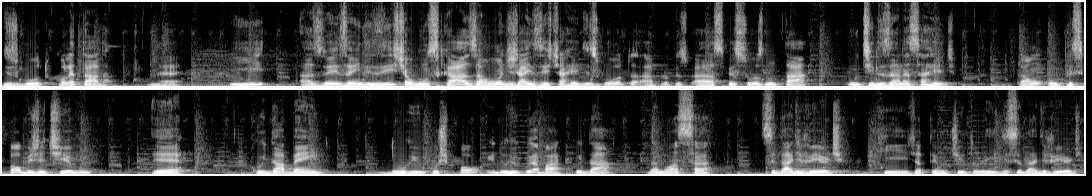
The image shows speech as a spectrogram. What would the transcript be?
de esgoto coletada, né? E às vezes ainda existe alguns casos onde já existe a rede de esgoto, própria, as pessoas não estão tá utilizando essa rede. Então, o principal objetivo é cuidar bem do Rio Cochipó e do Rio Cuiabá, cuidar da nossa cidade verde, que já tem o um título aí de cidade verde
